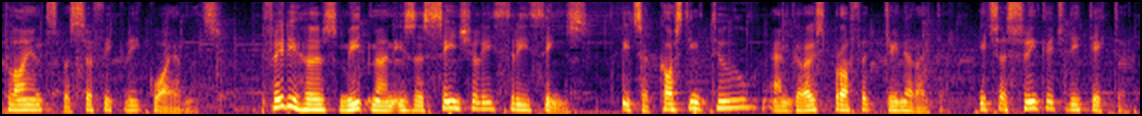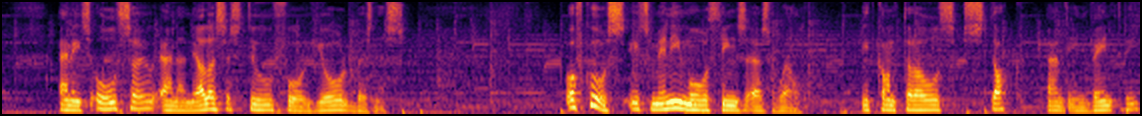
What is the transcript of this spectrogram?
client-specific requirements. Freddy Hirsch Meatman is essentially three things. It's a costing tool and gross profit generator. It's a shrinkage detector and it's also an analysis tool for your business. Of course, it's many more things as well. It controls stock and inventory,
